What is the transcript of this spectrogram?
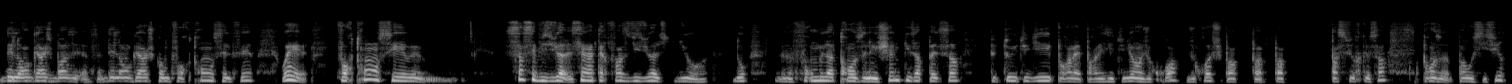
des langages des langages comme Fortran, on sait le faire. Ouais, Fortran, c'est ça, c'est visuel, c'est l'interface Visual Studio. Hein. Donc, le Formula Translation, qu'ils appellent ça, plutôt étudié par les, par les étudiants, je crois. Je crois, je suis pas, pas sûr que ça, pas, aussi sûr.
